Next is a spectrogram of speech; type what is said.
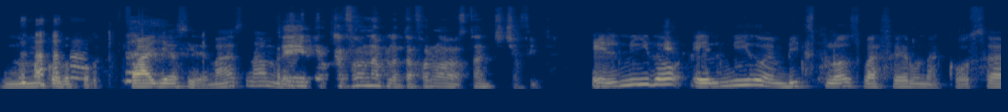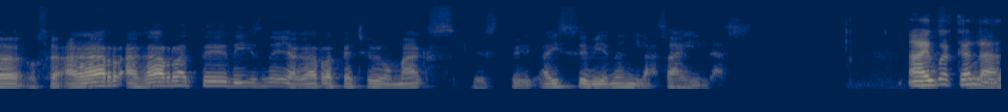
no me acuerdo por fallas y demás. No, hombre. Sí, porque fue una plataforma bastante chafita. El nido, el nido en VIX Plus va a ser una cosa, o sea, agárrate Disney, agárrate HBO Max, este, ahí se vienen las águilas. Ay, guacala.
